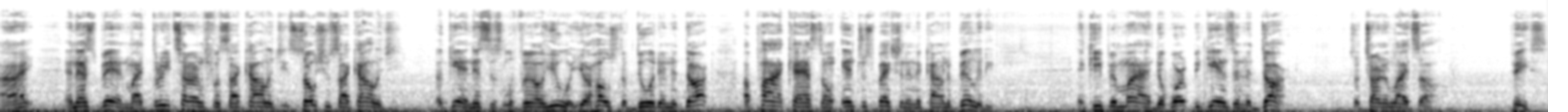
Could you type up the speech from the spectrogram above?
All right? And that's been my three terms for psychology, social psychology. Again, this is Lavelle Hewitt, your host of Do It in the Dark, a podcast on introspection and accountability. And keep in mind, the work begins in the dark. So turn the lights off. Peace.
